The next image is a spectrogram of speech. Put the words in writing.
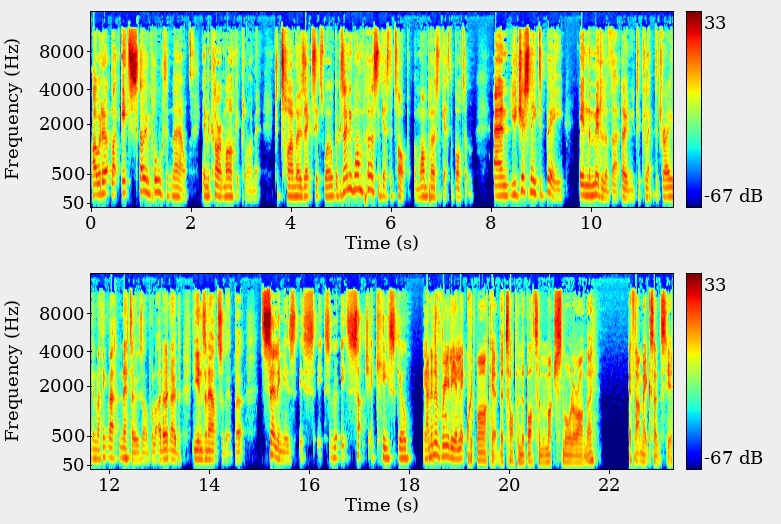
I would uh, like it's so important now in the current market climate to time those exits well because only one person gets the top and one person gets the bottom, and you just need to be in the middle of that, don't you, to collect the trade? And I think that Neto example, I don't know the, the ins and outs of it, but selling is it's it's it's such a key skill. And in a really a liquid market, the top and the bottom are much smaller, aren't they? If that makes sense to you.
